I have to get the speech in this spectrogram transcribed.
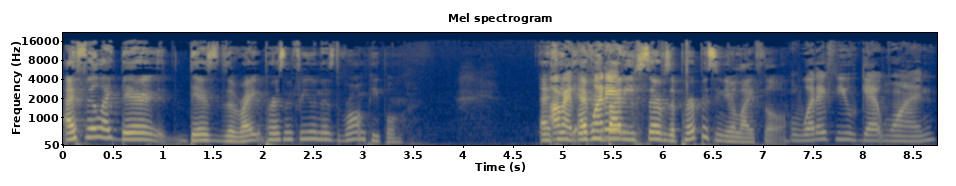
I feel like there there's the right person for you and there's the wrong people. I All think right, what if- everybody serves a purpose in your life though. What if you get one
